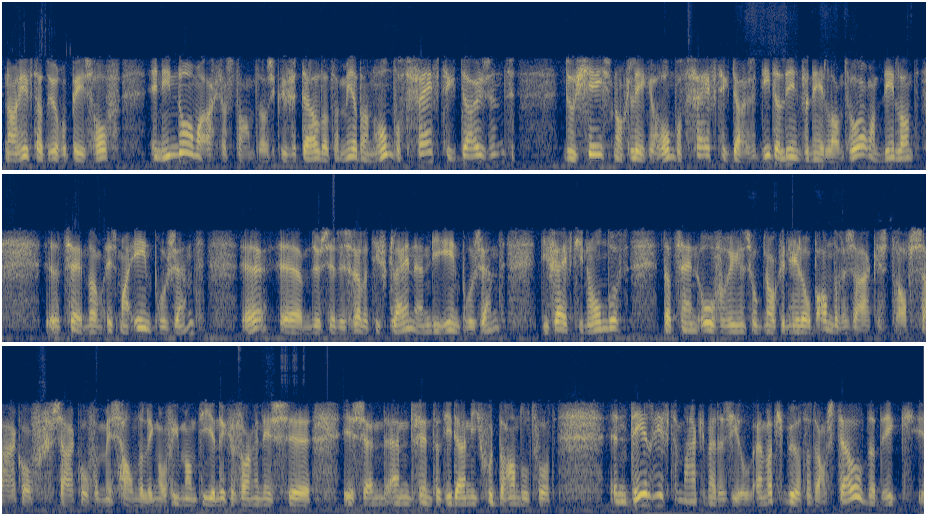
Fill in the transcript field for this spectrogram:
Nou heeft dat Europees Hof een enorme achterstand. Als ik u vertel dat er meer dan 150.000 dossiers nog liggen. 150.000. Niet alleen voor Nederland hoor, want Nederland dat zijn dan, is maar 1 procent. dus het is relatief klein. En die 1 procent, die 1500, dat zijn overigens ook nog een hele hoop andere zaken. Strafzaken of zaken over mishandeling. Of iemand die in de gevangenis eh, is en, en vindt dat hij daar niet goed behandeld wordt. Een deel heeft te maken met asiel. En wat gebeurt er dan? Stel dat ik eh,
